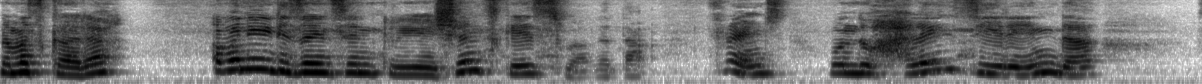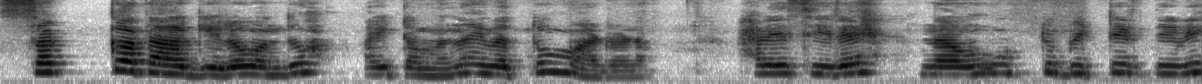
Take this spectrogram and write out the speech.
ನಮಸ್ಕಾರ. ಅವನಿ ಡಿಸೈನ್ಸ್ ಆ್ಯಂಡ್ ಕ್ರಿಯೇಷನ್ಸ್ಗೆ ಸ್ವಾಗತ. ಫ್ರೆಂಡ್ಸ್, ಒಂದು ಹಳೆಯ ಸೀರೆಯಿಂದ ಸಖತ್ತಾಗಿರೋ ಒಂದು ಐಟಮನ್ನು ಇವತ್ತು ಮಾಡೋಣ. ಹಳೆ ಸೀರೆ ನಾವು ಉಟ್ಟು ಬಿಟ್ಟಿರ್ತೀವಿ.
